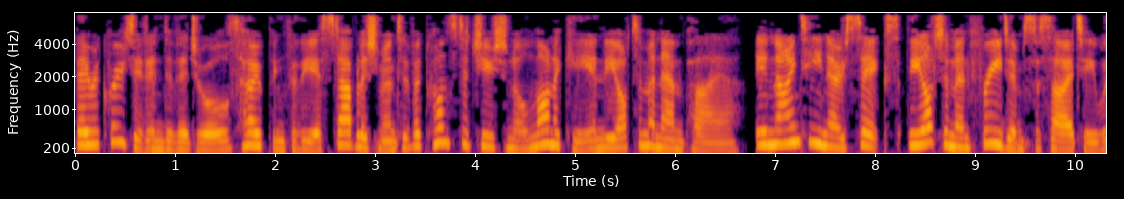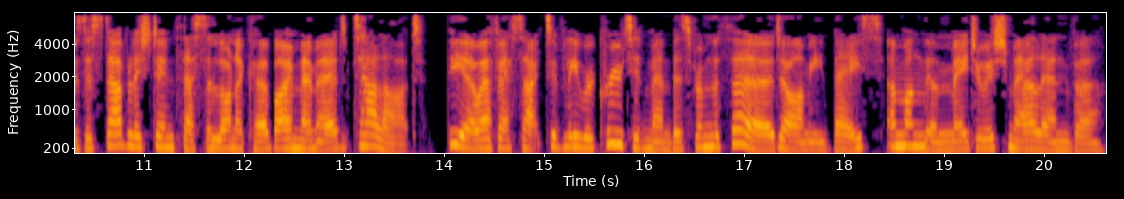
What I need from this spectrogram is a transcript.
They recruited individuals hoping for the establishment of a constitutional monarchy in the Ottoman Empire. In 1906, the Ottoman Freedom Society was established in Thessalonica by Mehmed Talat. The OFS actively recruited members from the 3rd Army Base, among them Major Ismail Enver.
